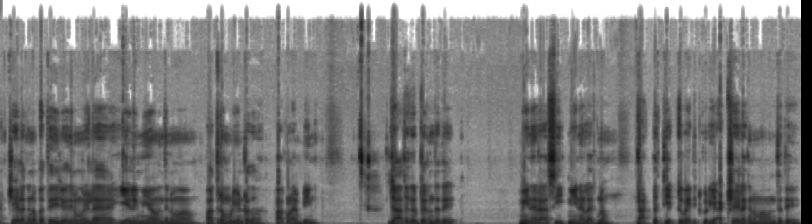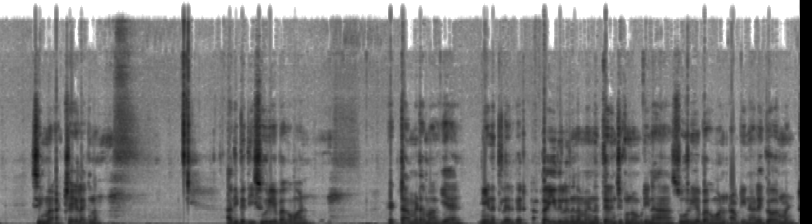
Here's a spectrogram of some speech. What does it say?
அட்சய இலக்கண பத்திரி ஜோதிட முறையில் எளிமையாக வந்து நம்ம பார்த்துட முடியுன்றதை பார்க்கலாம் எப்படின்னு. ஜாதகர் பிறந்தது மீனராசி மீன லக்னம். நாற்பத்தி எட்டு வயதிற்குரிய அட்சய லக்னமாக வந்தது. சிம்ம அட்சய லக்னம். அதிபதி சூரிய பகவான் எட்டாம் இடமாகிய மீனத்தில் இருக்கார். அப்போ இதுலேருந்து நம்ம என்ன தெரிஞ்சுக்கணும் அப்படின்னா சூரிய பகவான் அப்படின்னாலே கவர்மெண்ட்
